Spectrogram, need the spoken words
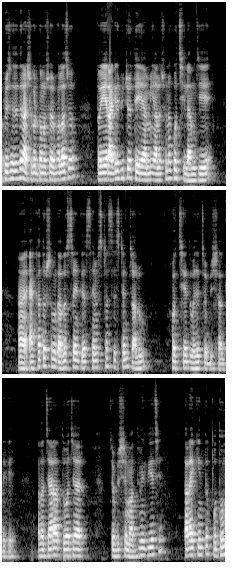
প্রিয় ছাত্রীদের আশা করি তোমরা সবাই ভালো আছো। তো এর আগের ভিডিওতে আমি আলোচনা করছিলাম যে একাদশ এবং দ্বাদশ শ্রেণীতে সেমিস্টার সিস্টেম চালু হচ্ছে দু হাজার চব্বিশ সাল থেকে। অর্থাৎ যারা দু হাজার চব্বিশে মাধ্যমিক দিয়েছে, তারাই কিন্তু প্রথম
